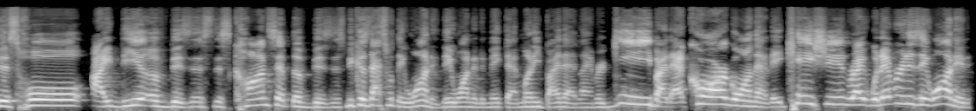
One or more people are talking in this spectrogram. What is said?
this whole idea of business, this concept of business, because that's what they wanted. They wanted to make that money, buy that Lamborghini, buy that car, go on that vacation, right? Whatever it is they wanted,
